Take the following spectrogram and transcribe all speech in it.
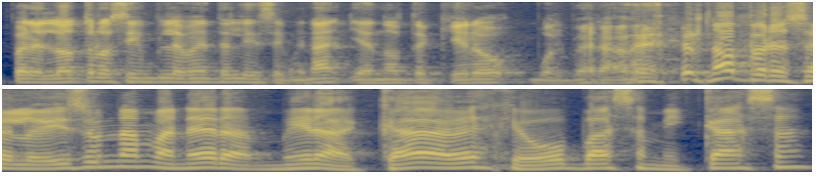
pero el otro simplemente le dice, mira, ya no te quiero volver a ver. No, pero se lo hizo de una manera. Mira, cada vez que vos vas a mi casa,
